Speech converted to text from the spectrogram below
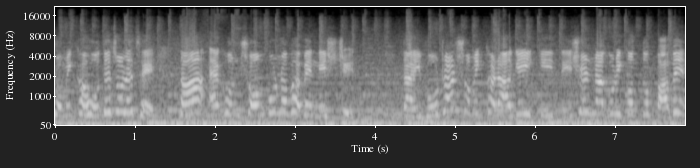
সমীক্ষা হতে চলেছে, তা এখন সম্পূর্ণভাবে নিশ্চিত। তাই ভোটার সমীক্ষার আগেই কি দেশের নাগরিকত্ব পাবেন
